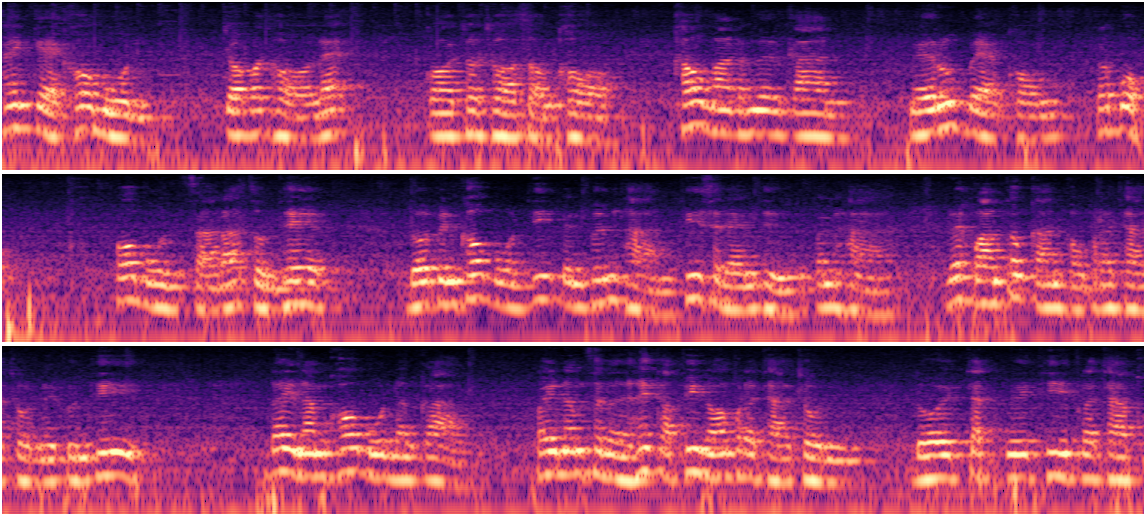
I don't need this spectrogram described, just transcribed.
ให้แก่ข้อมูลจปทและกชชสองคเข้ามาดำเนินการในรูปแบบของระบบข้อมูลสารสนเทศ โดยเป็นข้อมูลที่เป็นพื้นฐานที่แสดงถึงปัญหา และความต้องการของประชาชนในพื้นที่ ได้นำข้อมูลดังกล่าว ไปนำเสนอให้กับพี่น้องประชาชน โดยจัดเวทีประชาค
